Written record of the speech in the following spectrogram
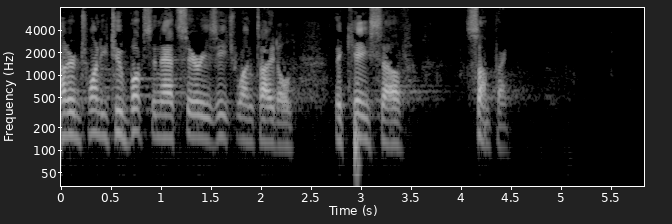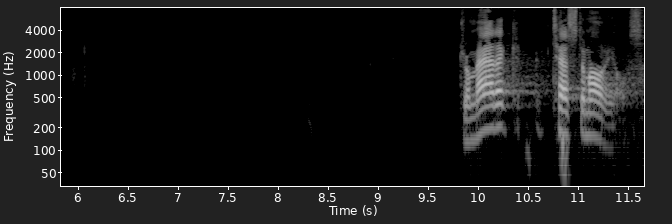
122 books in that series, each one titled The Case of Something. Dramatic testimonials.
